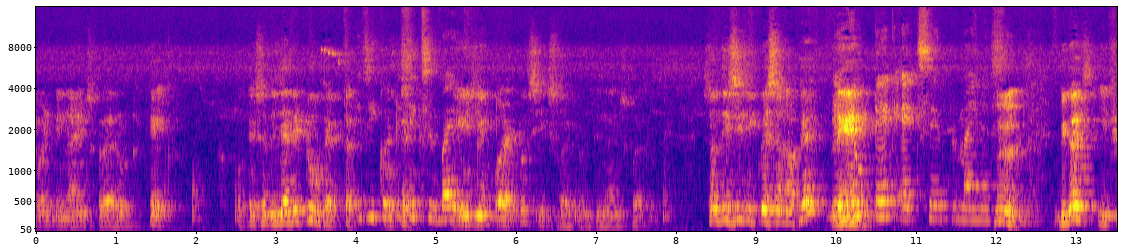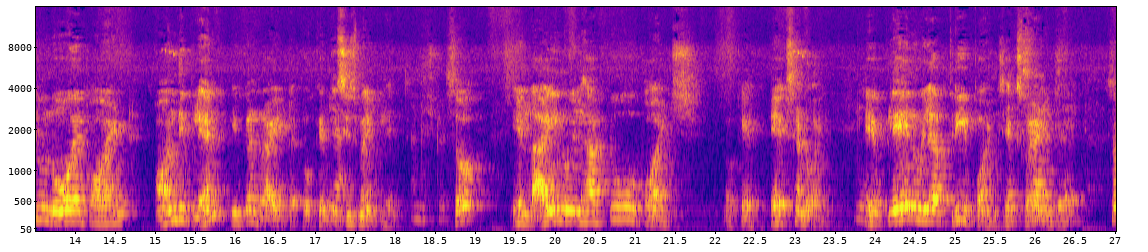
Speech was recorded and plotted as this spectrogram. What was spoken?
29 square root k. Okay. So these are the two vectors. Is equal to 6 by is equal to 6 by 29 square root. So this is equation of a Then plane. you take x minus. Hmm. Because if you know a point on the plane, you can write, okay, this Yeah. is my plane. Understood. So a line will have two points, okay, x and y. Yeah. A plane will have three points, x, y, and z. Z. So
